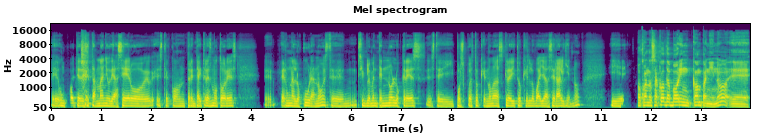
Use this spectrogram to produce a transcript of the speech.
eh, un cohete de ese tamaño de acero, este, con 33 motores. Eh, era una locura, ¿no? Este, simplemente no lo crees, este, y por supuesto que no das crédito que lo vaya a hacer alguien, ¿no? Y, o cuando sacó The Boring Company, ¿no? Eh,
